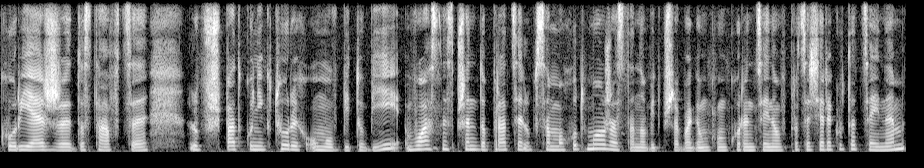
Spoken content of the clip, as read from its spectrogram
kurierzy, dostawcy lub w przypadku niektórych umów B2B, własny sprzęt do pracy lub samochód może stanowić przewagę konkurencyjną w procesie rekrutacyjnym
